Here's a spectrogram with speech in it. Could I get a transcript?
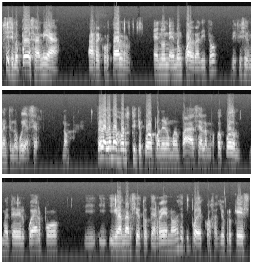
sí, si me puedes a mí a, recortar en un, en un cuadradito, difícilmente lo voy a hacer, ¿no? Pero a lo mejor sí te puedo poner un buen pase, a lo mejor puedo meter el cuerpo y, y, ganar cierto terreno, ese tipo de cosas. Yo creo que es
